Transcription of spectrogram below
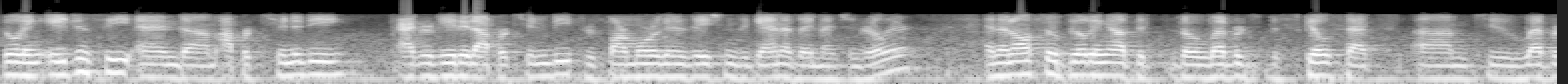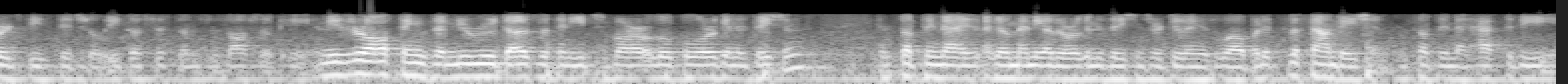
Building agency and um, opportunity aggregated opportunity through farm organizations, again, as I mentioned earlier, and then also building out the, the leverage, the skill sets um, to leverage these digital ecosystems is also key. And these are all things that Nuru does within each of our local organizations, and something that I, I know many other organizations are doing as well. But it's the foundation, and something that has to be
